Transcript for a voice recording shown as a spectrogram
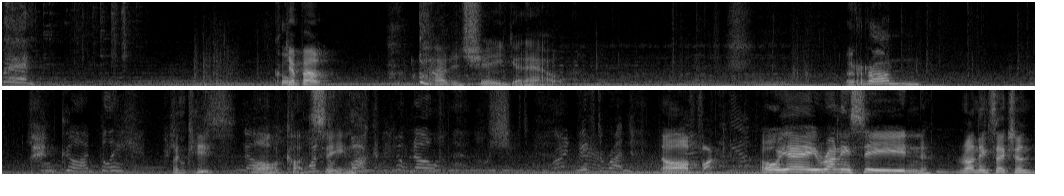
Lynn! Cool. Jump out. How did she get out? Run. Oh God, Blake. Oh, jeez. Oh, What the cutscene. fuck? I don't know. Oh shit. We have to run. Oh fuck. Oh, yay, running scene. Running section.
